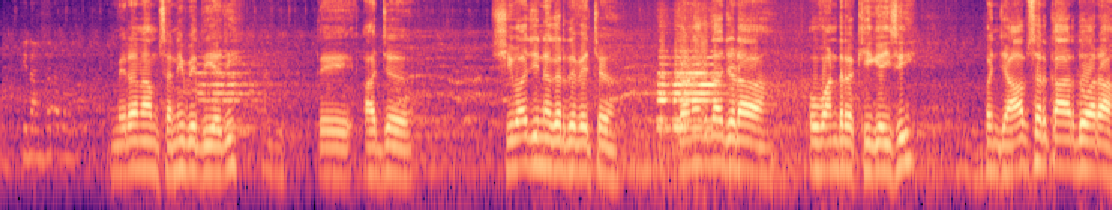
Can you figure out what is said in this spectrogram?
ਨਾਮ? ਕੀ ਨਾਮ ਸਰ ਆਪਣਾ? ਮੇਰਾ ਨਾਮ ਸਨੀ ਬੇਦੀ ਹੈ ਜੀ। ਤੇ ਅੱਜ ਸ਼ਿਵਾਜੀ ਨਗਰ ਦੇ ਵਿੱਚ ਕਣਕ ਦਾ ਜਿਹੜਾ ਉਹ ਵੰਡ ਰੱਖੀ ਗਈ ਸੀ। ਪੰਜਾਬ ਸਰਕਾਰ ਦੁਆਰਾ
